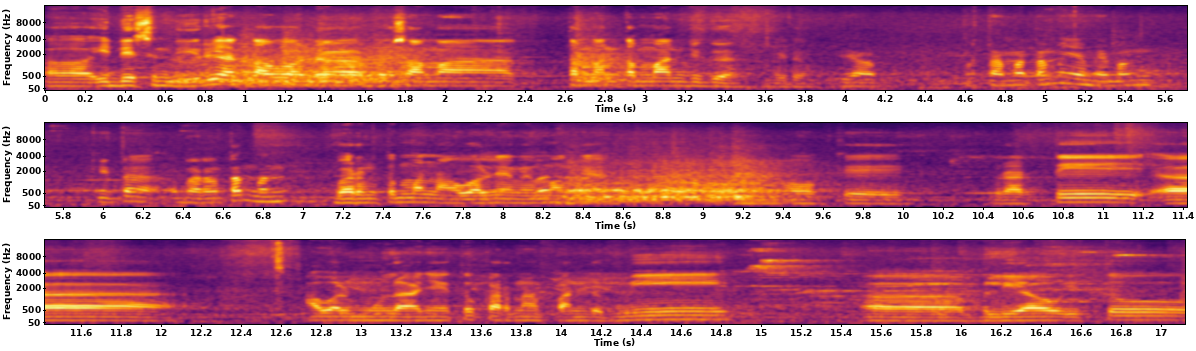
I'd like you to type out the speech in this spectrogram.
eh, ide sendiri atau ada bersama teman-teman juga gitu? Ya, pertama-tama ya memang kita bareng teman. Bareng teman awalnya memang ya. Oke. Berarti eh, awal mulanya itu karena pandemi eh, beliau itu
